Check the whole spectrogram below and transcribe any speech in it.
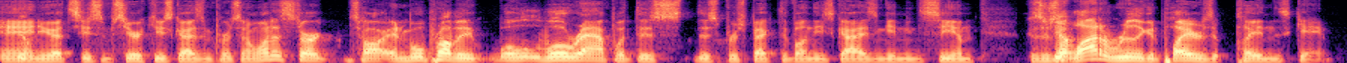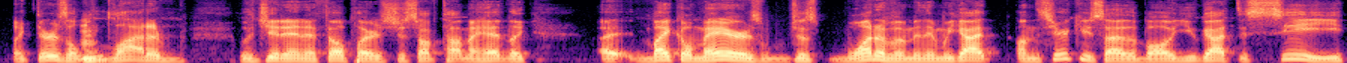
and yep. you got to see some Syracuse guys in person. I want to start talking, and we'll probably we'll we'll wrap with this this perspective on these guys and getting to see them because there's yep. a lot of really good players that played in this game. Like there's a mm-hmm. lot of legit NFL players just off the top of my head. Like uh, Michael is just one of them. And then we got on the Syracuse side of the ball, you got to see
